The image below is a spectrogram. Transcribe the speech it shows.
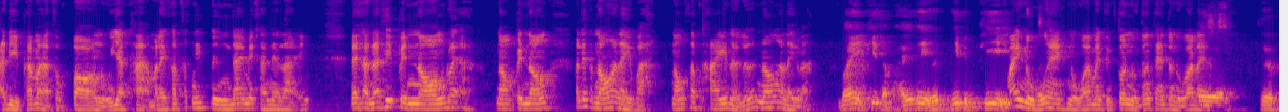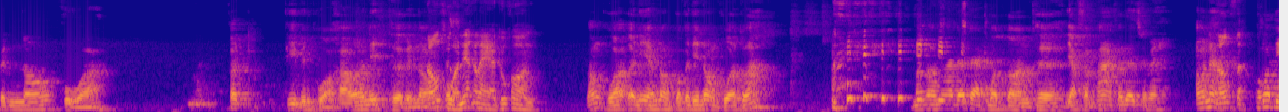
อดีตพระมหาสมปองหนูอยากถามอะไรเขาสักนิดนึงได้ไหมคะในไลฟ์ในฐานะที่เป็นน้องด้วยอะน้องเป็นน้องเขาเรียกน้องอะไรวะน้องสะพ้ายเหรอหรือน้องอะไรวะไม่พี่สะพ้ายที่พี่เป็นพี่ไม่หนูไงหนูว่าหมายถึงตัวหนูต้องแทนตัวหนูว่าอะไรเธอเธอเป็นน้องผัว ก็พี่เป็นผัวเขาแล้วนี่เธอเป็นน้องน้องผัวฉันเรียกอะไรอะทุกคน น้องผัวเออนี่น้องปกติน้องผัวตัวมามามาเดี๋ยวแบกหมดก่อนเธออยากสัมภาษณ์เขาด้วยใช่ไหม เอานะน้องสะเพราะว่าจ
